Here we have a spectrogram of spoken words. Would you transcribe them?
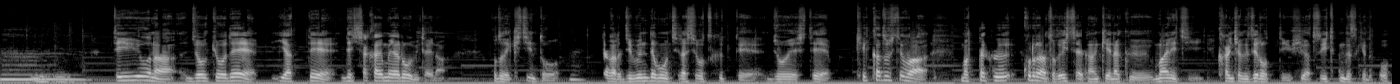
ううん。んっていうような状況でやって、で、試写会もやろうみたいなことできちんと、うん。だから自分でもチラシを作って上映して、結果としては全くコロナとか一切関係なく、毎日観客ゼロっていう日がついたんですけど、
